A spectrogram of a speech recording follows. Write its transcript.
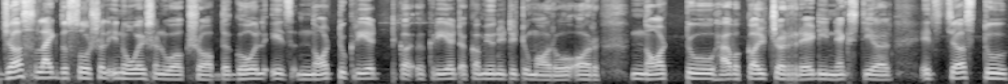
just like the social innovation workshop, the goal is not to create create a community tomorrow or not to have a culture ready next year. It's just to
